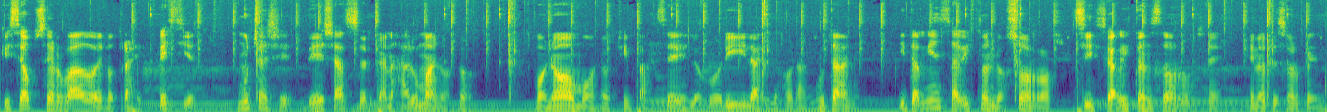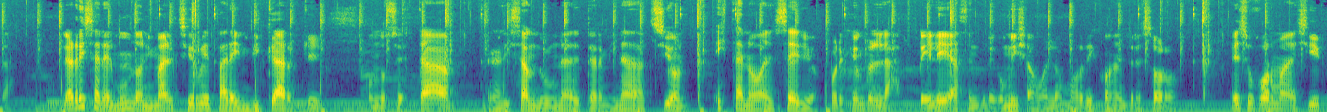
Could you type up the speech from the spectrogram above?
que se ha observado en otras especies, muchas de ellas cercanas al humano, los bonomos, los chimpancés, los gorilas y los orangutanes. Y también se ha visto en los zorros. Sí, se ha visto en zorros, eh, que no te sorprenda. La risa en el mundo animal sirve para indicar que cuando se está realizando una determinada acción, esta no va en serio. Por ejemplo, en las peleas entre comillas o en los mordiscos entre zorros, es su forma de decir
